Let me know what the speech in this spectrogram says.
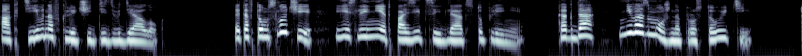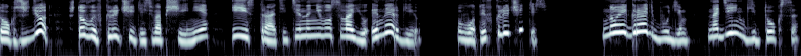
активно включитесь в диалог. Это в том случае, если нет позиции для отступления, когда невозможно просто уйти. Токс ждет, что вы включитесь в общение и истратите на него свою энергию. Вот и включитесь. Но играть будем на деньги Токса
